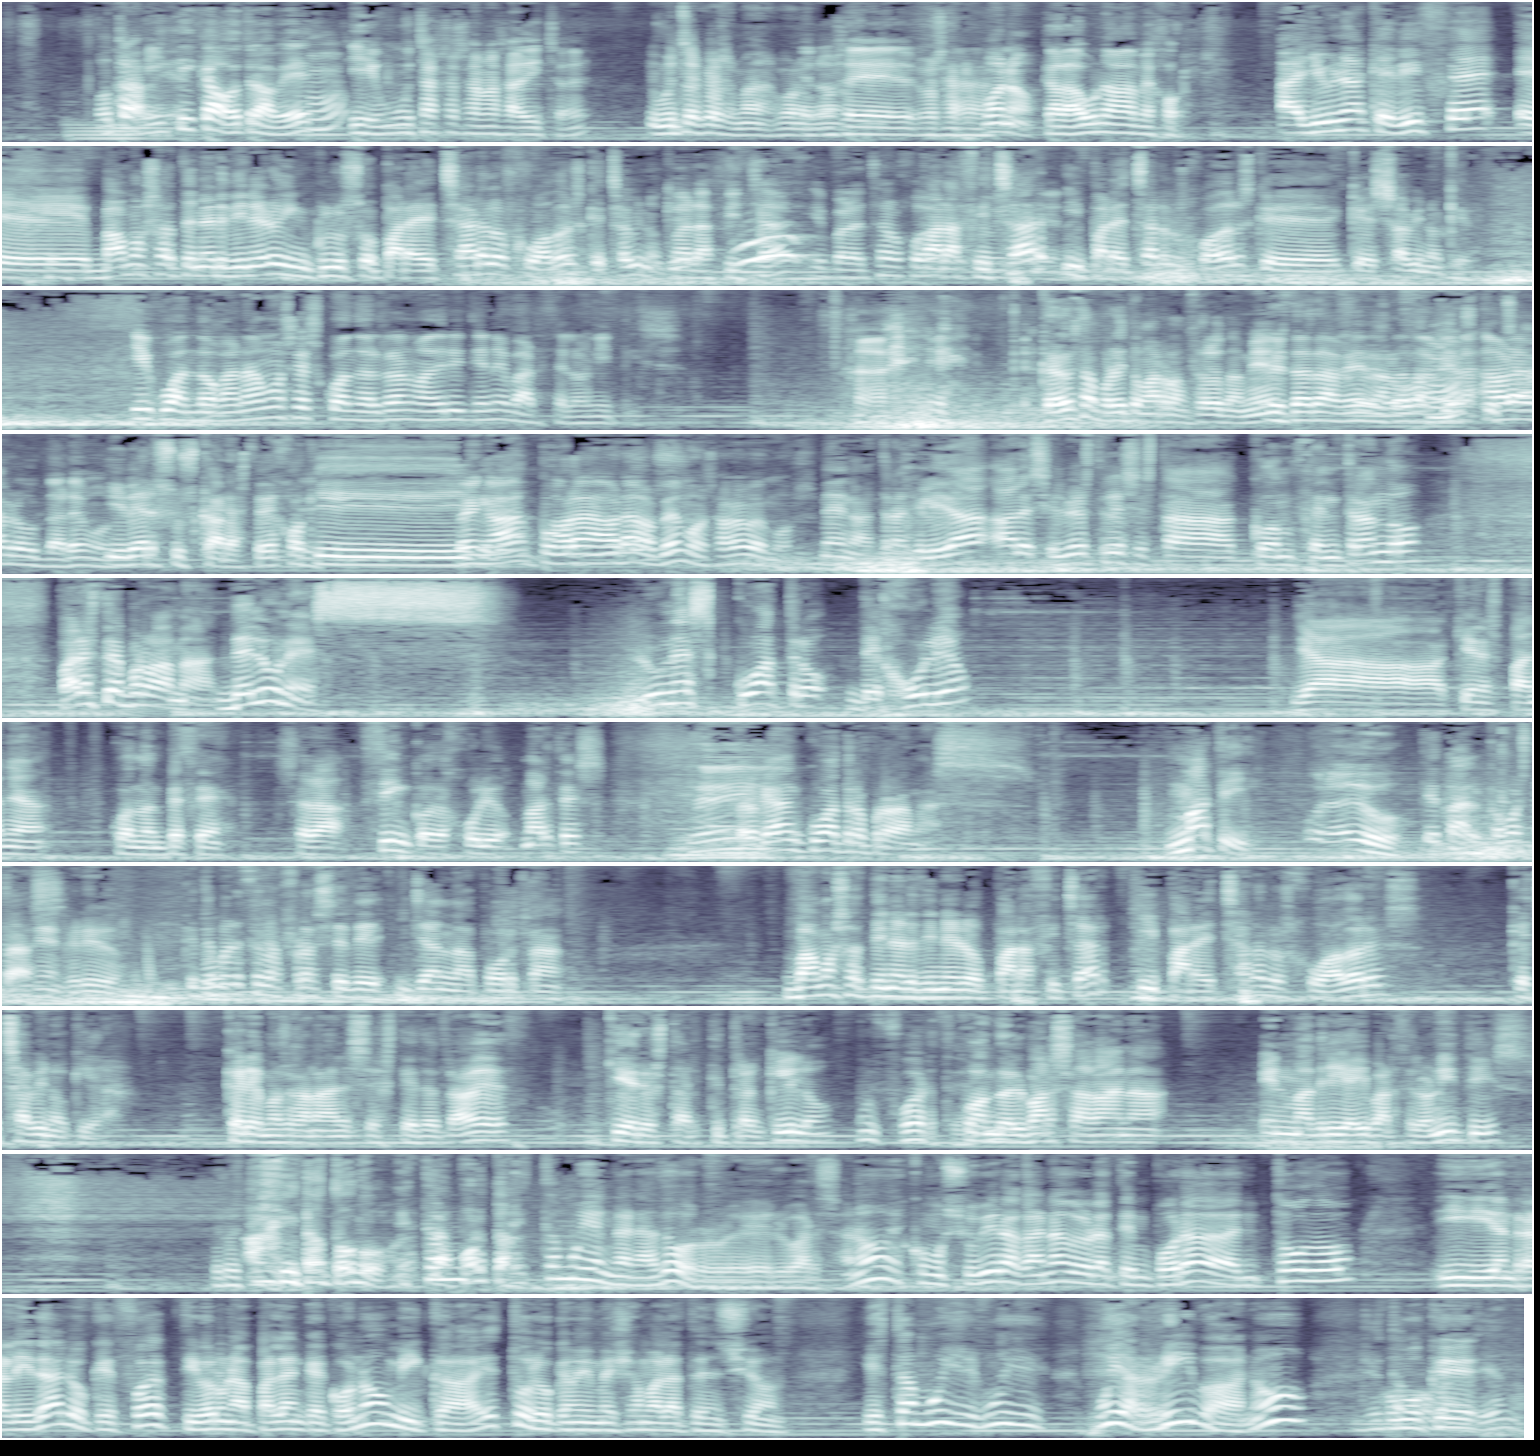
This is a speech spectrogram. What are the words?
Otra mítica otra vez. Y muchas cosas más ha dicho, ¿eh? Y muchas cosas más. Bueno, Que no bueno. sé, o sea, Bueno. cada una mejor. Hay una que dice, eh, vamos a tener dinero incluso para echar a los jugadores que Xavi no quiere. Para fichar y para echar jugadores. Para que fichar y para echar a los jugadores que, que Xavi no quiere. Y cuando ganamos es cuando el Real Madrid tiene Barcelonitis. Creo que está por ahí Tomás Roncero también. Está también, está Ahora le preguntaremos. Y ver sus caras. Te dejo aquí. Venga, ahora, ahora nos vemos, ahora nos vemos. Venga, tranquilidad. Ale Silvestre se está concentrando para este programa de lunes. Lunes 4 de julio. Ya aquí en España, cuando empiece, será 5 de julio, martes. Pero quedan cuatro programas. Mati. Hola, Edu. ¿Qué tal? ¿Cómo estás? Bien, querido. ¿Qué te parece la frase de Jan Laporta? Vamos a tener dinero para fichar y para echar a los jugadores que Xavi no quiera. Queremos ganar el sextete otra vez. Quiero estar tranquilo. Muy fuerte. Cuando el Barça gana en Madrid hay Barcelonitis. Pero está- Agita todo. Está, Laporta. está muy en ganador el Barça, ¿no? Es como si hubiera ganado la temporada en todo y en realidad lo que fue activar una palanca económica. Esto es lo que a mí me llama la atención. Y está muy, muy, muy arriba, ¿no? Yo como que. entiendo.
